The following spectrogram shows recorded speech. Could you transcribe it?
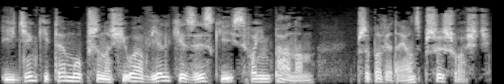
i dzięki temu przynosiła wielkie zyski swoim panom, przepowiadając przyszłość.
